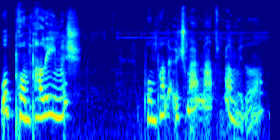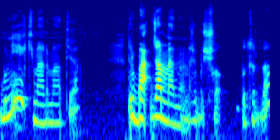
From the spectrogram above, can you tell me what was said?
Bu pompalıymış. Pompalı 3 mermi atmıyor muydu lan? Bu niye 2 mermi atıyor? Dur bakacağım ben ona bu, şu, bu turda.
